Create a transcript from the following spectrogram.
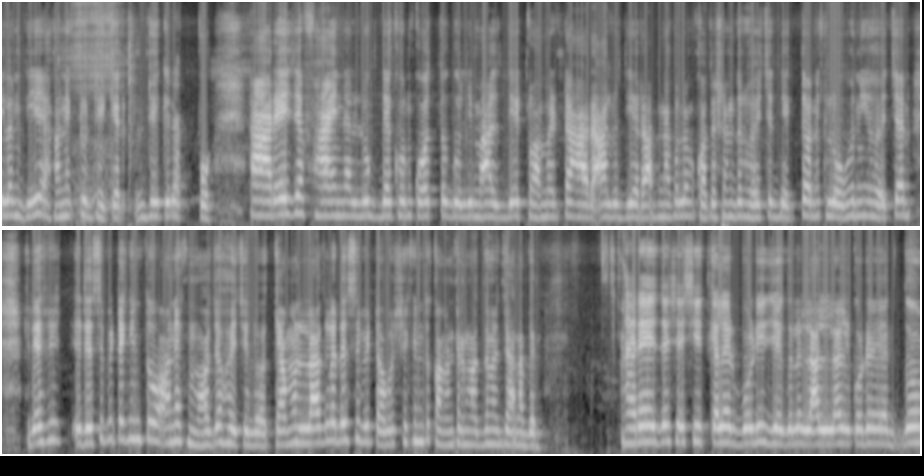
দিলাম দিয়ে এখন একটু ঢেকে ঢেকে রাখব। আর এই যে ফাইনাল লুক দেখুন কতগুলি মাছ দিয়ে টমেটো আর আলু দিয়ে রান্না করলাম, কত সুন্দর হয়েছে, দেখতে অনেক লোভনীয় হয়েছে। আর রেসিপিটা কিন্তু অনেক মজা হয়েছিল। কেমন লাগল রেসিপিটা অবশ্যই কিন্তু কমেন্টের মাধ্যমে জানাবেন। আর এই যে সেই শীতকালের বড়ি যেগুলো লাল লাল করে একদম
